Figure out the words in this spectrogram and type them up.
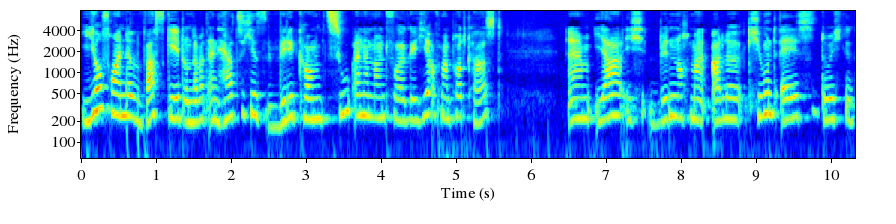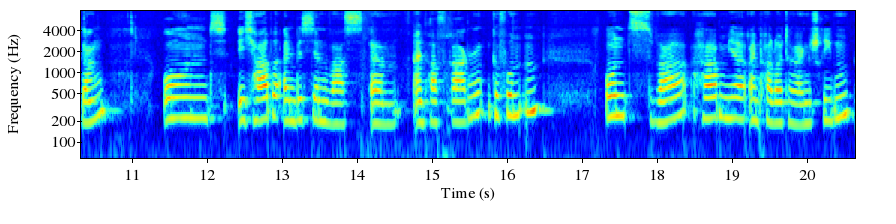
Jo Freunde, was geht? Und damit ein herzliches Willkommen zu einer neuen Folge hier auf meinem Podcast. Ähm, ja, ich bin nochmal alle QAs durchgegangen und ich habe ein bisschen was, ähm, ein paar Fragen gefunden. Und zwar haben mir ein paar Leute reingeschrieben.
